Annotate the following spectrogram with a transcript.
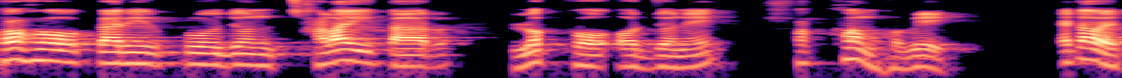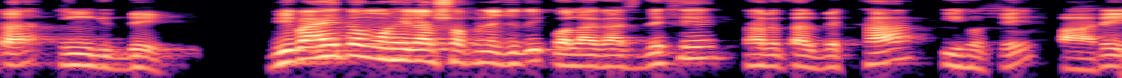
সহকারীর প্রয়োজন ছাড়াই তার লক্ষ্য অর্জনে সক্ষম হবে। এটাও এটা ইঙ্গিত দেয়। বিবাহিত মহিলার স্বপ্নে যদি কলা গাছ দেখে, তাহলে তার ব্যাখ্যা কি হতে পারে?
